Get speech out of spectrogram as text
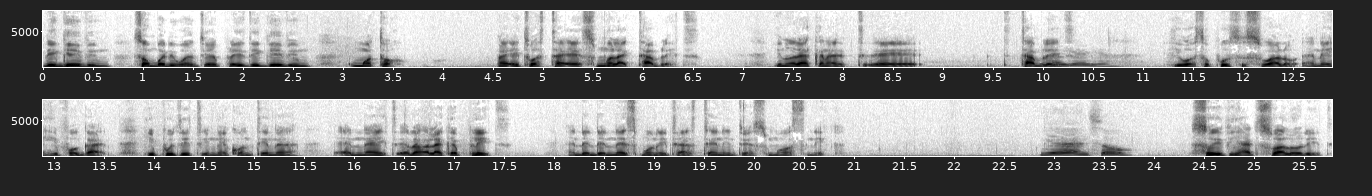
They gave him, somebody went to a place, they gave him motor. But it was uh, small like tablet. You know, that kind of uh, tablet Yeah, yeah, yeah. he was supposed to swallow and then he forgot. He put it in a container at night, uh, like a plate. And then the next morning it has turned into a small snake. Yeah, and so So if he had swallowed it,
